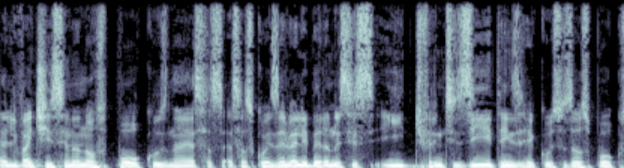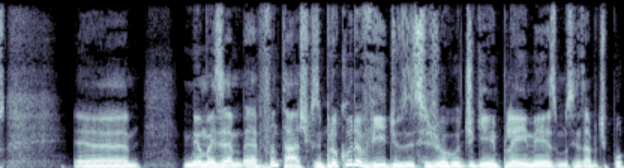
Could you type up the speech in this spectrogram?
ele vai te ensinando aos poucos, né? Essas, essas coisas. Ele vai liberando esses diferentes itens e recursos aos poucos. É, meu, mas é, é fantástico. Assim, procura vídeos desse jogo, de gameplay mesmo, assim, sabe? Tipo,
